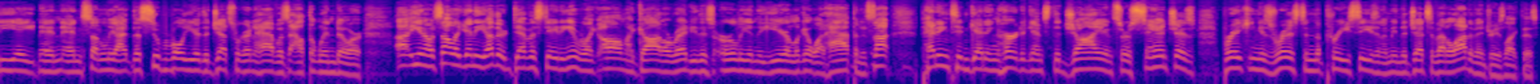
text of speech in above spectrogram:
'98, and and suddenly I, the Super Bowl year the Jets were going to have was out the window, or uh, you know, it's not like any other devastating. year. We're like, oh my God, already this early in the year, look at what happened. It's not Pennington getting hurt against the Giants or Sanchez breaking his wrist in the preseason. I mean, the Jets have had a lot of injuries like this,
